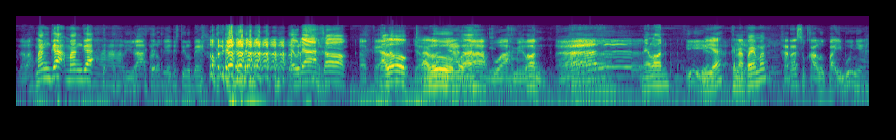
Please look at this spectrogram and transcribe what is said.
Lala. Mangga, mangga. Ah, lila taluknya geus tilu bekor. ya udah sok. Oke. Taluk. Jawabannya Taluk. adalah buah melon. Ah. Melon. Iya. Iya, kenapa emang? Karena suka lupa ibunya.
